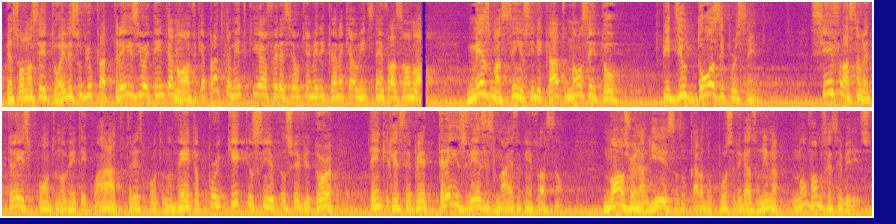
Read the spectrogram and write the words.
O pessoal não aceitou. Aí ele subiu para 3,89, que é praticamente o que ofereceu aqui a americana, que é o índice da inflação anual. Mesmo assim, o sindicato não aceitou, pediu 12%. Se a inflação é 3,94, 3,90, por que, que o, o servidor tem que receber três vezes mais do que a inflação? Nós, jornalistas, o cara do posto de gasolina, não vamos receber isso.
